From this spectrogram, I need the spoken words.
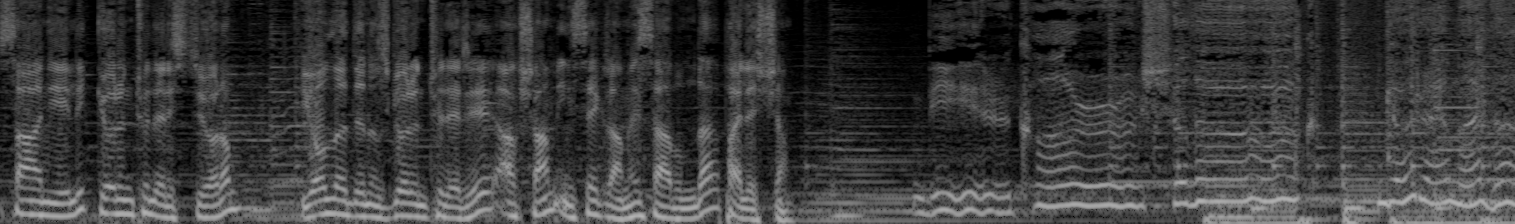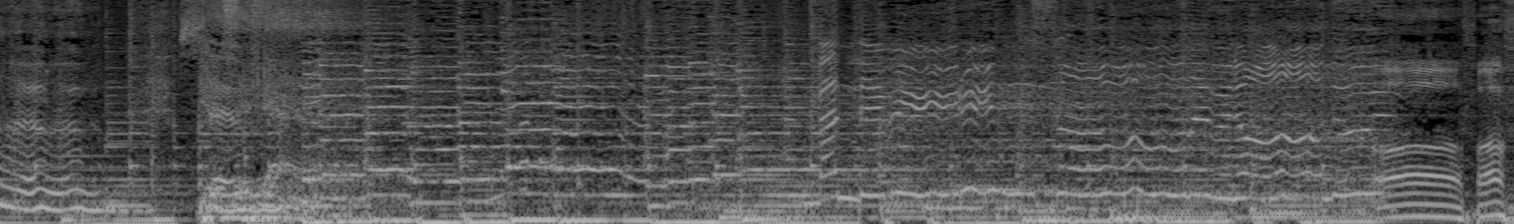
saniyelik görüntüler istiyorum. Yolladığınız görüntüleri akşam Instagram hesabımda paylaşacağım. Bir karşılık göremeden sevdim. Gezegen. Ben de bir insan evladı Of of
